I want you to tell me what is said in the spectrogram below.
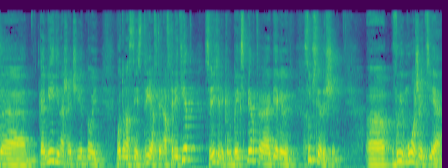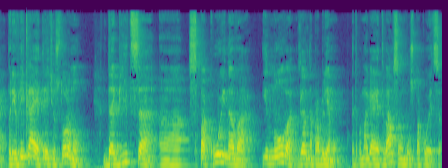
э, комедии нашей очередной. Вот у нас есть три авторитет, свидетели, как бы эксперт э, бегают. Суть в следующем. Э, вы можете, привлекая третью сторону, добиться э, спокойного, иного взгляда на проблему. Это помогает вам самому успокоиться.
